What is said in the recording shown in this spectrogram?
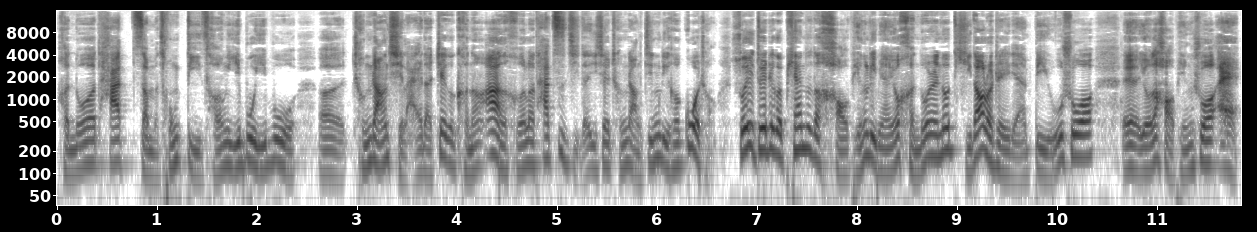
很多他怎么从底层一步一步呃成长起来的。这个可能暗合了他自己的一些成长经历和过程。所以对这个片子的好评里面有很多人都提到了这一点。比如说，呃，有的好评说，哎，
